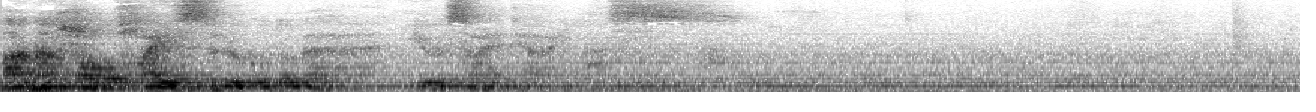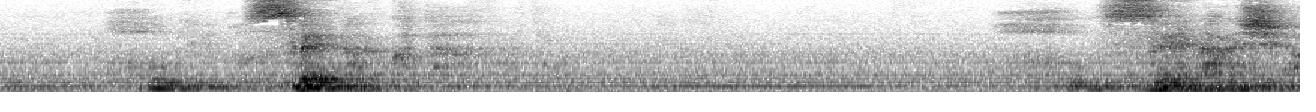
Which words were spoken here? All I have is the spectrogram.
あなたを拝することが許されてあります聖なる方。聖なる主よ。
